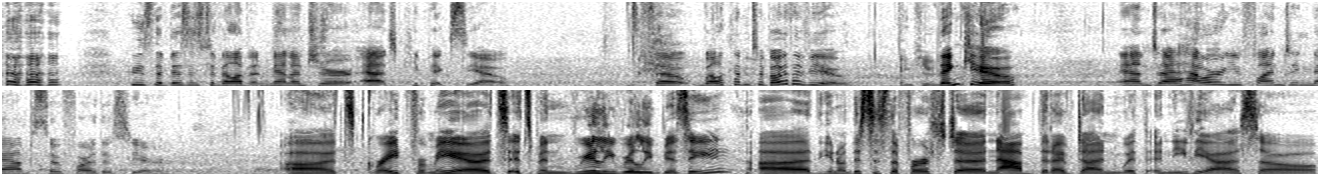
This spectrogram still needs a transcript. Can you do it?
who's the Business Development Manager at Keepixo. So welcome to both of you. Thank you. Thank you. And uh, how are you finding NAB so far this year? Uh, it's great for me. Uh, it's it's been really really busy. Uh, you know, this is the first uh, NAB that I've done with Anevia, so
